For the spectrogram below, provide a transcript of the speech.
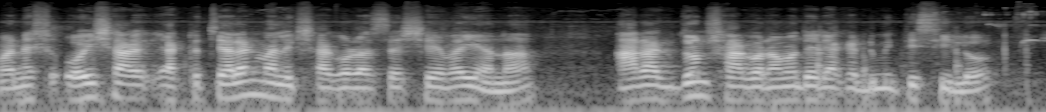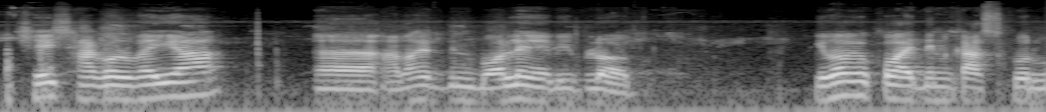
মানে ওই একটা চ্যানেল মালিক সাগর আছে, সে ভাইয়া না। আর একজন সাগর আমাদের একাডেমিতে ছিল। সেই সাগর ভাইয়া আমাকে একদিন বলে, বিপ্লব, এভাবে কয়দিন কাজ করব?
